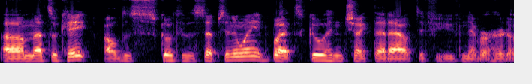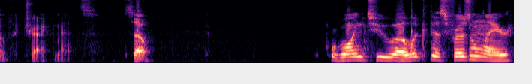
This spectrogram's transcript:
um, that's okay. I'll just go through the steps anyway, but go ahead and check that out if you've never heard of track mattes. So, we're going to uh, look at this frozen layer,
